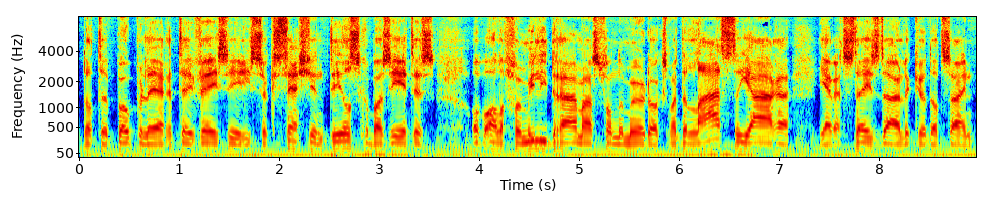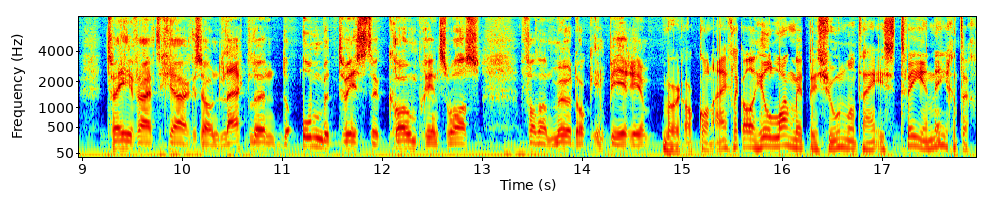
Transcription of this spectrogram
dat de populaire tv-serie Succession deels gebaseerd is op alle familiedrama's van de Murdochs. Maar de laatste jaren ja, werd steeds duidelijker dat zijn 52-jarige zoon Lachlan de onbetwiste kroonprins was van het Murdoch-imperium. Murdoch kon eigenlijk al heel lang met pensioen, want hij is 92.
